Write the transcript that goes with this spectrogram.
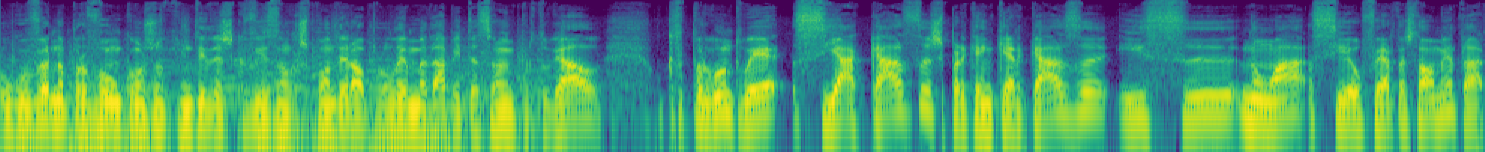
O governo aprovou um conjunto de medidas que visam responder ao problema da habitação em Portugal. O que te pergunto é se há casas para quem quer casa e se não há, se a oferta está a aumentar.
